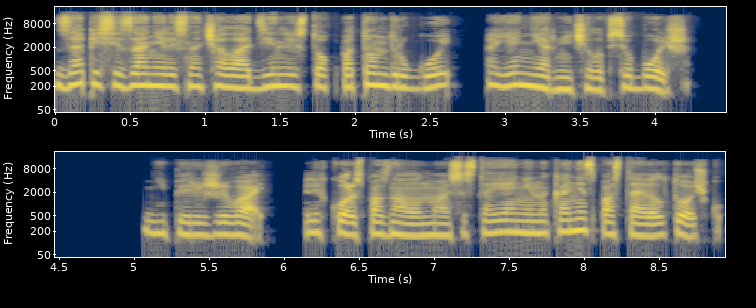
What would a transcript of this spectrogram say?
Записи заняли сначала один листок, потом другой, а я нервничала все больше. «Не переживай». Легко распознал он мое состояние и, наконец, поставил точку.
